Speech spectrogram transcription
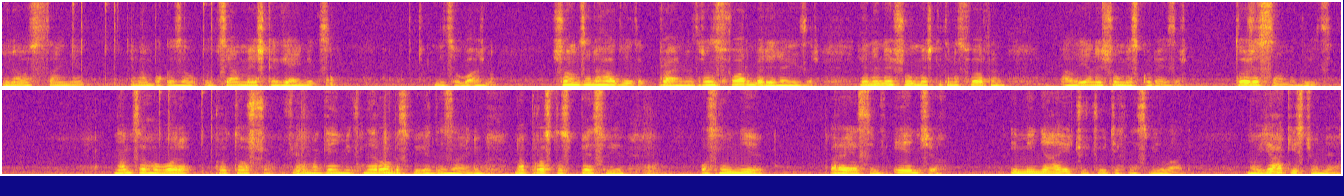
І на останнє я вам показав оця мишка GameX. Дивіться уважно. Що вам це нагадує? Так правильно, трансформер і Razer. Я не знайшов мишки трансформер, але я знайшов мишку Razer. То же саме, дивіться. Нам це говорить про те, що фірма GameX не робить своїх дизайнів, вона просто списує основні риси в інших і міняє чуть-чуть їх на свій лад. Но якість у них,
